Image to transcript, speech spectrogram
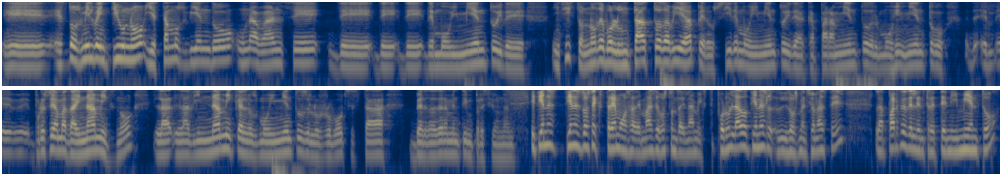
Eh, es 2021 y estamos viendo un avance de, de, de movimiento y de insisto, no de voluntad todavía, pero sí de movimiento y de acaparamiento del movimiento, eh, eh, por eso se llama Dynamics, ¿no? La, la dinámica en los movimientos de los robots está verdaderamente impresionante. Y tienes, tienes dos extremos, además de Boston Dynamics. Por un lado, tienes, los mencionaste, la parte del entretenimiento.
